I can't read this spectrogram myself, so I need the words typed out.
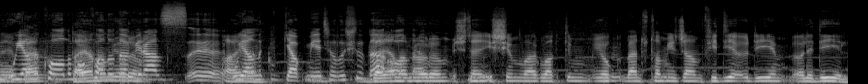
Benim uyanık ben oğlum o konuda biraz e, Aynen. uyanıklık yapmaya çalıştı da ondan. Dayanamıyorum işte işim var vaktim yok ben tutamayacağım fidye ödeyeyim öyle değil.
